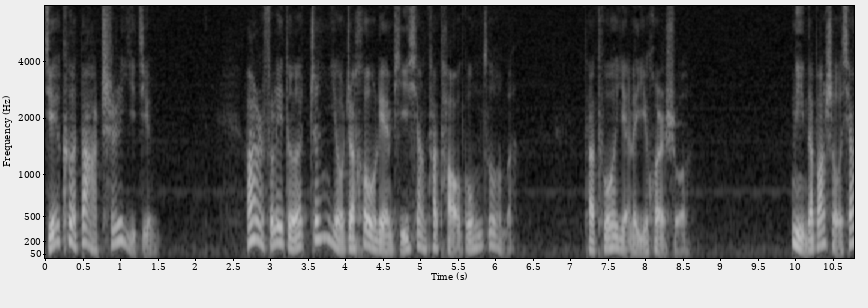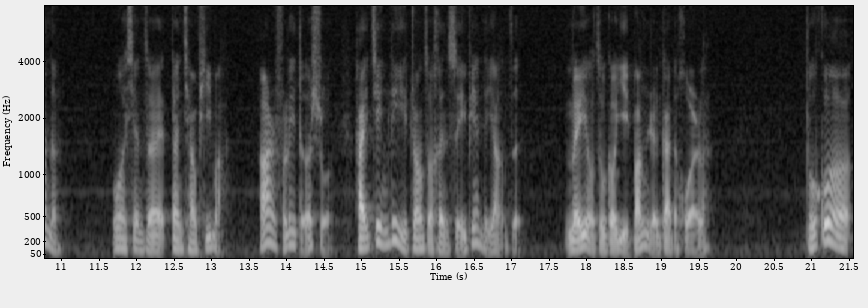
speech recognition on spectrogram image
杰克大吃一惊。阿尔弗雷德真有这厚脸皮向他讨工作吗？他拖延了一会儿说：“你那帮手下呢？我现在单枪匹马。”阿尔弗雷德说，还尽力装作很随便的样子。没有足够一帮人干的活了。不过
